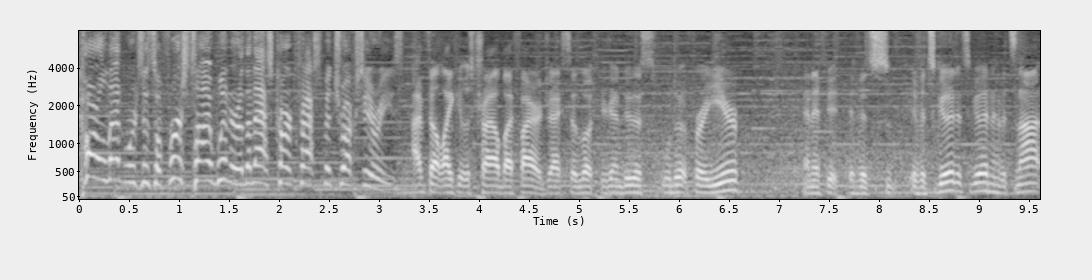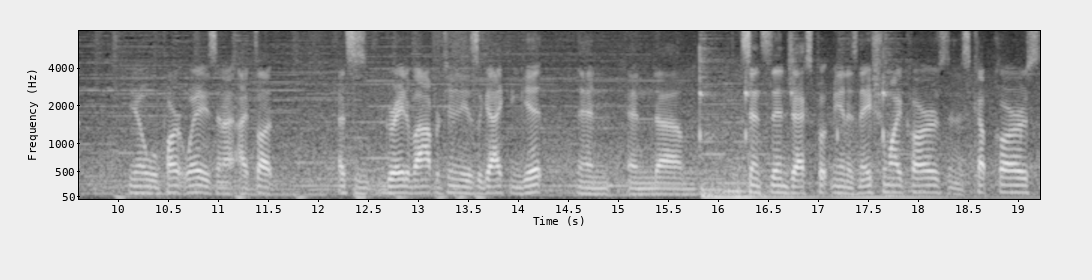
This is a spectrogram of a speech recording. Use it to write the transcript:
Carl Edwards is a first time winner in the NASCAR Craftsman Truck Series. I felt like it was trial by fire. Jack said, "Look, you're going to do this. We'll do it for a year, and if it, if it's if it's good, it's good, and if it's not, you know, we'll part ways." And I, I thought that's as great of an opportunity as a guy can get, and and um, since then, Jack's put me in his nationwide cars and his cup cars,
